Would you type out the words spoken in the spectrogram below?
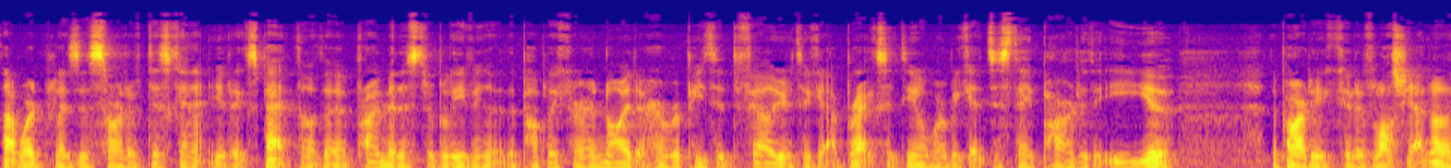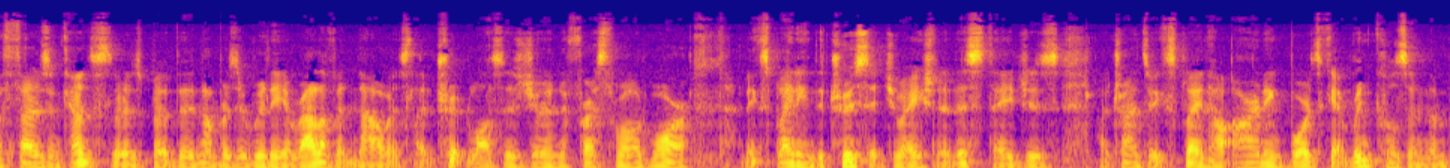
That wordplay is the sort of disconnect you'd expect, though, the Prime Minister believing that the public are annoyed at her repeated failure to get a Brexit deal where we get to stay part of the EU the party could have lost yet another thousand councillors, but the numbers are really irrelevant now. It's like trip losses during the First World War. And explaining the true situation at this stage is like trying to explain how ironing boards get wrinkles in them.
